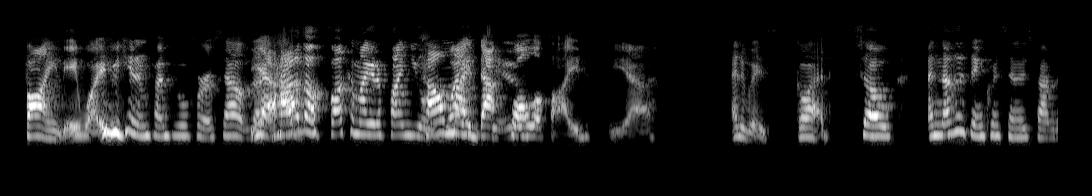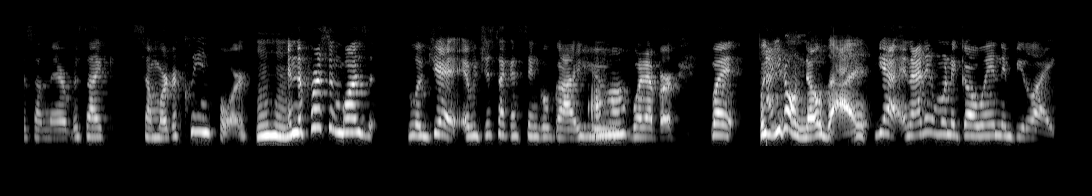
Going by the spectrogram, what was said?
find a wife. we wife. can't even find people for ourselves. Yeah, how, how- the fuck am I gonna find you? a How am I that dude? qualified? Yeah. Anyways, go ahead. So another thing Kristen has found us on there was like somewhere to clean for. Mm-hmm. And the person was legit. It was just like a single guy who Uh-huh. whatever. But But I- you don't know that. yeah, and I didn't want to go in and be like,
